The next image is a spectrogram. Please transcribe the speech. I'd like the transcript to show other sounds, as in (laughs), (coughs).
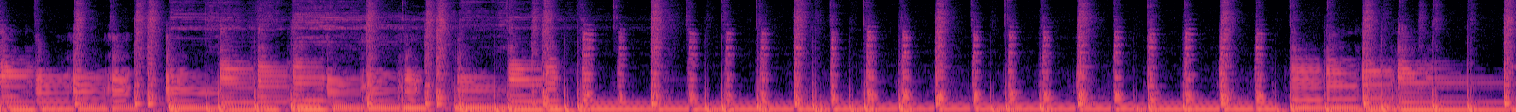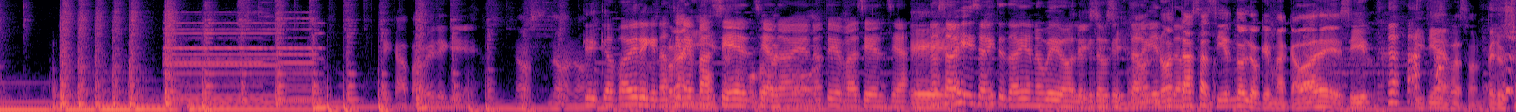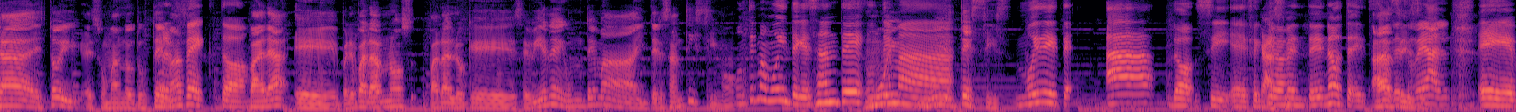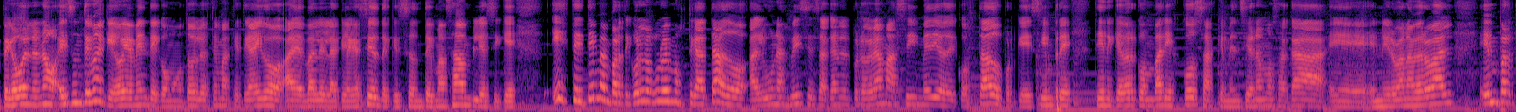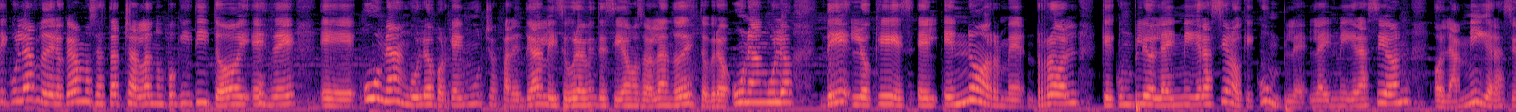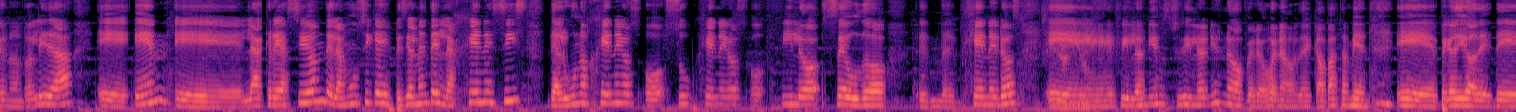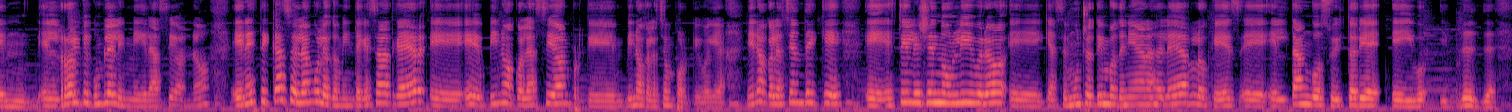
Qué no, no. Que capaz ver que no tiene paciencia también, no tiene paciencia. Eh, no sabés, que todavía no veo lo Sí, que sí, tengo que sí, estar no, viendo. no estás haciendo lo que me acabas de decir y tienes razón. Pero ya estoy eh, sumando tus temas Perfecto. para eh, prepararnos para lo que se viene, un tema interesantísimo. Un tema muy interesante, un muy, tema muy de tesis. muy de... te- Ah, no, sí, efectivamente, no, te- Ah, sí, sí. real. Eh, pero bueno, no, es un tema que obviamente, como todos los temas que traigo, vale la aclaración de que son temas amplios y que este tema en particular lo hemos tratado algunas veces acá en el programa, así medio de costado, porque siempre tiene que ver con varias cosas que mencionamos acá eh, en Nirvana Verbal. En particular, lo de lo que vamos a estar charlando un poquitito hoy es de eh, un ángulo, porque hay muchos para entrarle y seguramente sigamos hablando de esto, pero un ángulo de lo que es el enorme rol que cumplió la inmigración o que cumple la inmigración o la migración en realidad eh, en eh, la creación de la música y especialmente en la génesis de algunos géneros o subgéneros o filo pseudo eh, géneros. Eh, filonios filonios no pero bueno capaz también. Eh, pero digo de, de, mm, el rol que cumple la inmigración no en este caso el ángulo que me interesaba traer eh, eh, vino a colación porque vino a colación porque vino a colación de que eh, estoy leyendo un libro eh, que hace mucho tiempo tenía ganas de leerlo que es eh, el tango su historia e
